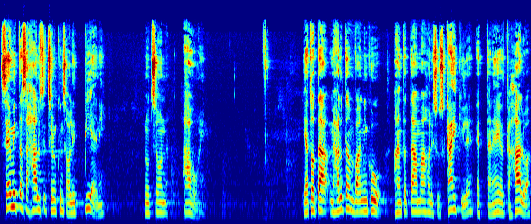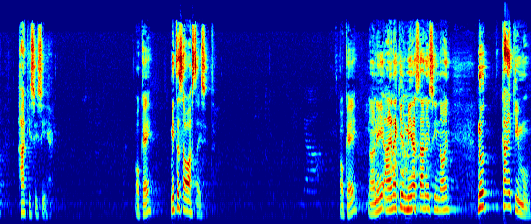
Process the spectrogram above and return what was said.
Se, mitä sä halusit silloin, kun sä olit pieni, nyt se on avoin. Ja tota, me halutaan vaan niin kuin antaa tämä mahdollisuus kaikille, että ne, jotka haluaa, hakisi siihen. Okei? Okay? Mitä sä vastaisit? Okei, okay. no niin, ainakin minä sanoisin noin. Nyt kaikki muu.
